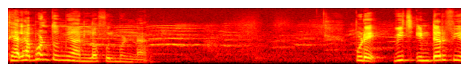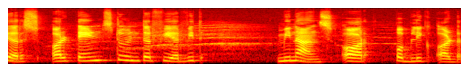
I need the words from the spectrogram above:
त्याला पण तुम्ही अनलॉफुल म्हणणार. पुढे which interferes or tends to interfere with menace or public order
